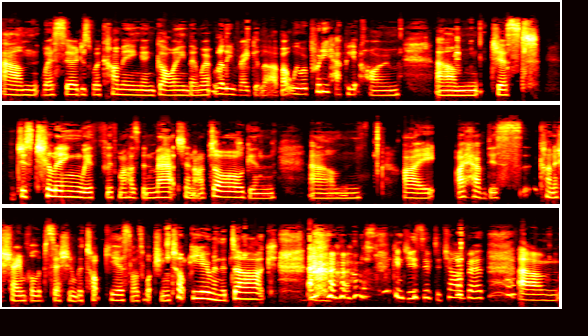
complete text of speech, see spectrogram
um, where surges were coming and going. They weren't really regular, but we were pretty happy at home, um, just just chilling with with my husband Matt and our dog, and um, I I have this kind of shameful obsession with Top Gear. So I was watching Top Gear in the dark, conducive to childbirth. Um,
